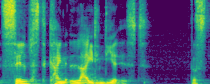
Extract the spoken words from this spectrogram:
selbst kein Leid in dir ist. Das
